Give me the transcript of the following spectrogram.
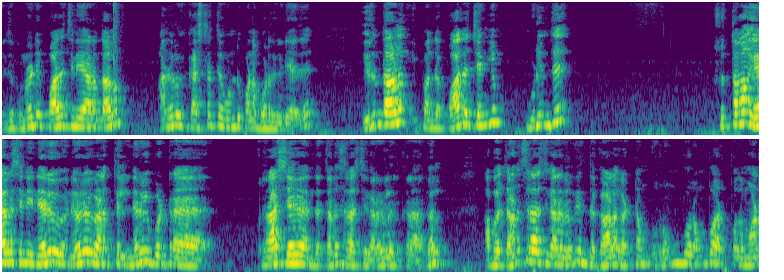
இதுக்கு முன்னாடி பாதச்சனியாக இருந்தாலும் அந்தளவுக்கு கஷ்டத்தை உண்டு பண்ண போகிறது கிடையாது. இருந்தாலும் இப்போ அந்த பாதச்சனியும் முடிந்து சுத்தமாக ஏழை சனி நிறைவு நிறைவு காலத்தில் நிறைவு பெற்ற ராசியாக இந்த தனுசு ராசிக்காரர்கள் இருக்கிறார்கள். அப்போ தனுசு ராசிக்காரர்களுக்கு இந்த காலகட்டம் ரொம்ப ரொம்ப அற்புதமான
